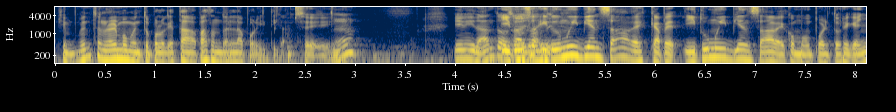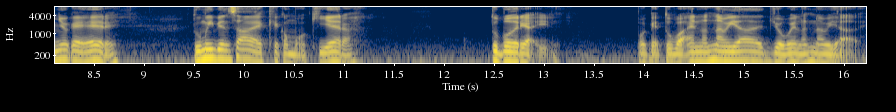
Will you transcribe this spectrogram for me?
Simplemente no era el momento por lo que estaba pasando en la política. Sí. ¿eh? Y ni tanto. Y tú, y muy bien sabes, que y tú muy bien sabes, como puertorriqueño que eres, tú muy bien sabes que como quieras, tú podrías ir. Porque tú vas en las navidades, yo voy en las navidades.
